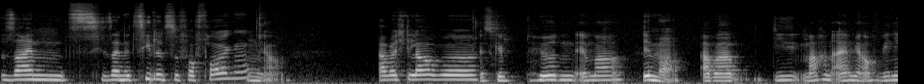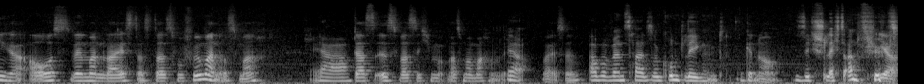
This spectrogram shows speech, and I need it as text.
sein, seine Ziele zu verfolgen. ja. Aber ich glaube, Es gibt Hürden immer, immer. aber die machen einem ja auch weniger aus, wenn man weiß, dass das, wofür man das macht, Ja. das ist, was, ich, was man machen will. Ja. Weißt du? Aber wenn es halt so grundlegend Genau. sich schlecht anfühlt. Ja.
